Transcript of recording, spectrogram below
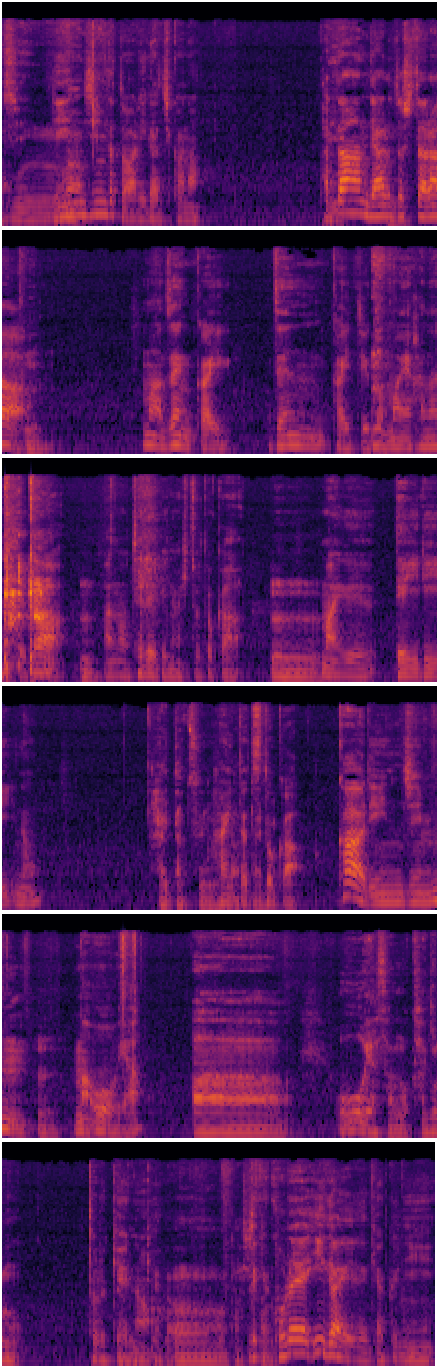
人は。隣人だとありがちかな。パターンであるとしたら、うん。まあ前回前回っていうか前話してたうん。あのテレビの人とか、うん。まあいうデイリーの配達員だった配り達とかか隣人うんまあ大家あ大家さんの鍵も取る系なうん確かにこれ以外で逆に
